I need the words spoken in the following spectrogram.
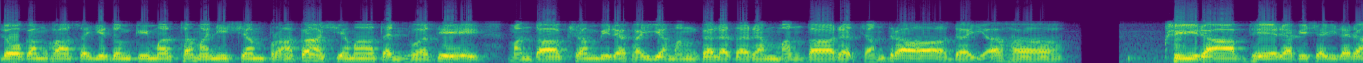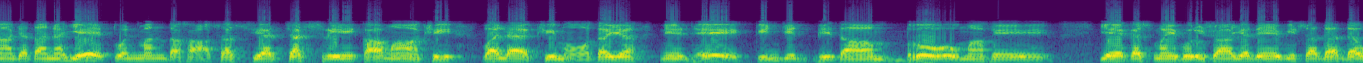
लोकं हासयितुं किमर्थमनिशं प्राकाश्यमातन्वते। मन्दाक्षं विरहय्यमङ्गलतरं मन्दारचन्द्रादयः क्षीराब्धेरपि शैलराजतनये त्वन्मन्दहासस्य च श्रीकामाक्षि वलक्षिमोदय निधे किञ्चिद्भिदां ब्रूमहे। एकस्मै पुरुषाय देवि सददौ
